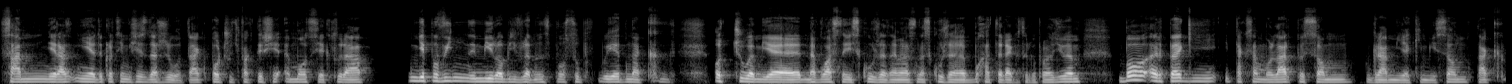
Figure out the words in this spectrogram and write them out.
sam nieraz, niejednokrotnie mi się zdarzyło, tak, poczuć faktycznie emocję, która nie powinny mi robić w żaden sposób, jednak odczułem je na własnej skórze zamiast na skórze bohatera, którego prowadziłem, bo RPG i tak samo LARPy są grami, jakimi są, tak,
